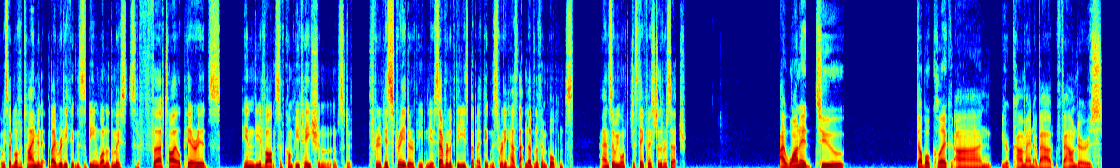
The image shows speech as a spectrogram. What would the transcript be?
we spend a lot of time in it. But I really think this has been one of the most sort of fertile periods in the advance of computation, sort of through history. There have been you know, several of these, but I think this really has that level of importance. And so we wanted to stay close to the research. I wanted to double click on your comment about founders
